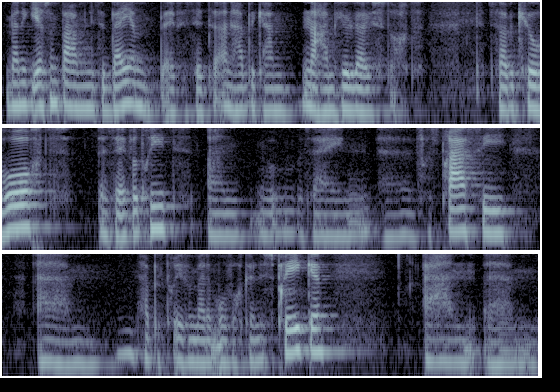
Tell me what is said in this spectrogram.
ben ik eerst een paar minuten bij hem blijven zitten en heb ik hem, naar hem geluisterd. Dus heb ik gehoord zijn verdriet, en zijn uh, frustratie. Um, heb ik er even met hem over kunnen spreken. En um,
